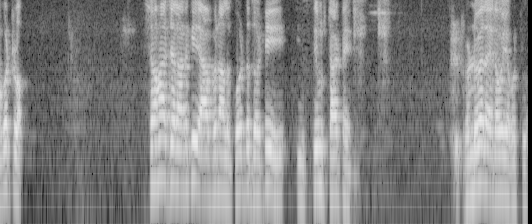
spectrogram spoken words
ఒకటిలో సింహాచలానికి యాభై నాలుగు కోట్లతోటి ఈ స్కీమ్ స్టార్ట్ అయింది. రెండు వేల ఇరవై ఒకటిలో.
